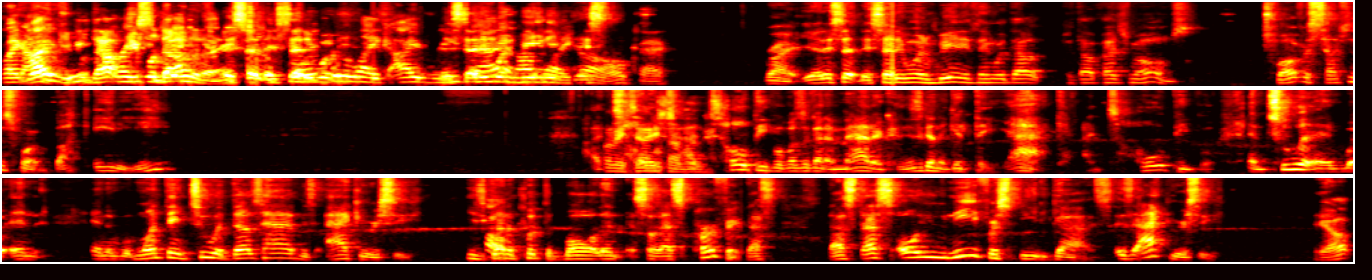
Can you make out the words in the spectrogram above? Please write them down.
Like Yeah, I people read, doubt- like, people see, doubted it- him. They said- to they said he wouldn't- like I read said he that wouldn't be I'm like, they- oh, okay. Right? Yeah, they said they said he wouldn't be anything without without Patrick Mahomes. Twelve receptions for a buck eighty eight. I Let me told, tell you something. I told people it wasn't going to matter because he's going to get the YAC. I told people, and Tua, and and and one thing Tua does have is accuracy. He's going Oh. to put the ball in, so that's perfect. That's that's that's all you need for speedy guys is accuracy, Yep.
